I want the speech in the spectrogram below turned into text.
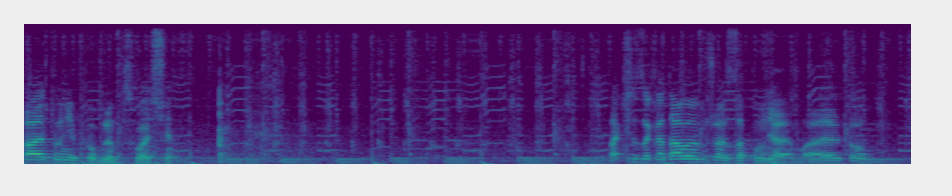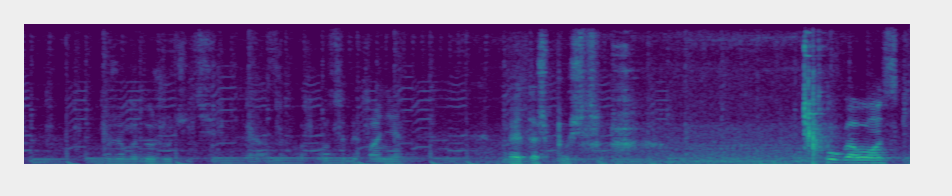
Ale to nie problem, słuchajcie. Tak się zagadałem, że aż zapomniałem, ale to możemy dorzucić. Fajnie e, też puści. Pół gałązki.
